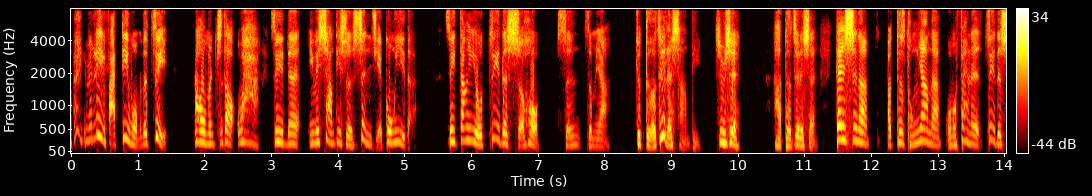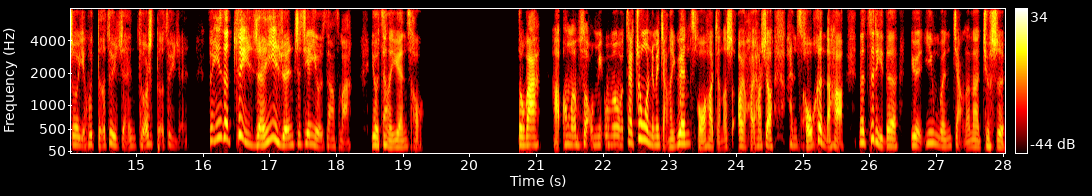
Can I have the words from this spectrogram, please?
因为律法定我们的罪，然后我们知道哇，所以呢，因为上帝是圣洁公义的，所以当有罪的时候，神怎么样就得罪了上帝，是不是？啊，得罪了神，但是呢，啊，这同样呢，我们犯了罪的时候也会得罪人，主要是得罪人，所以因着罪人与人之间有这样什么，有这样的冤仇，懂吧？好，我们说我们我们在中文里面讲的冤仇哈，讲的是哦，好像是要很仇恨的哈。那这里的英英文讲的呢，就是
